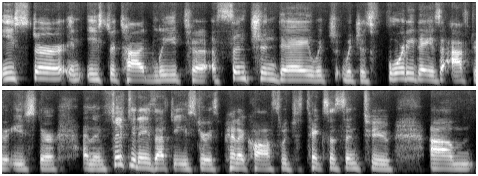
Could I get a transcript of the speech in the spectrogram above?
Easter and Eastertide lead to Ascension Day, which, which is 40 days after Easter. And then 50 days after Easter is Pentecost, which takes us into um,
